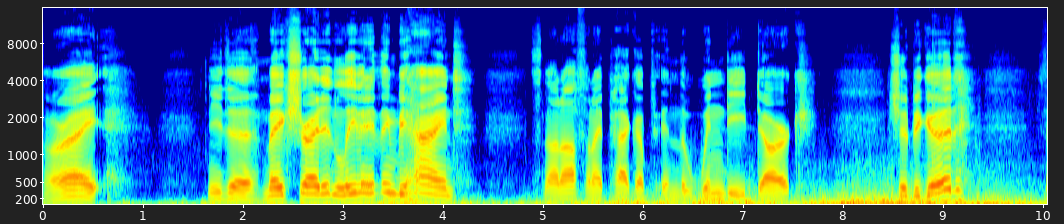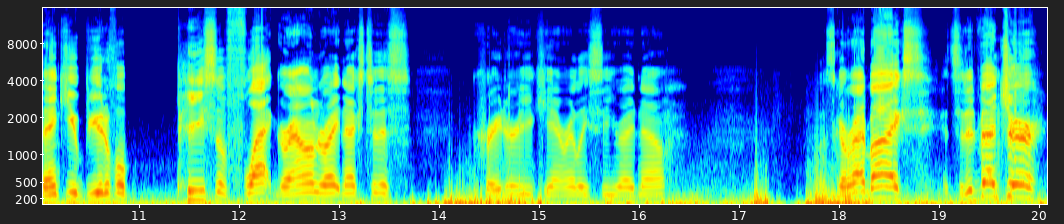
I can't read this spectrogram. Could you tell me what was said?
All right, need to make sure I didn't leave anything behind. It's not often I pack up in the windy dark. Should be good. Thank you, beautiful piece of flat ground right next to this crater you can't really see right now. Let's go ride bikes. It's an adventure.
